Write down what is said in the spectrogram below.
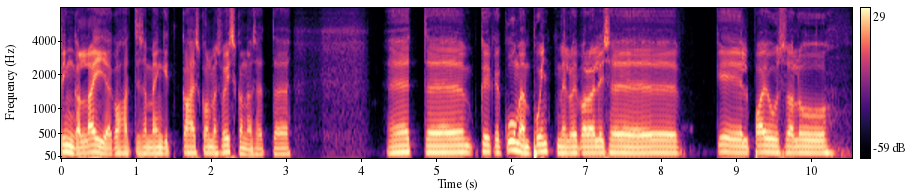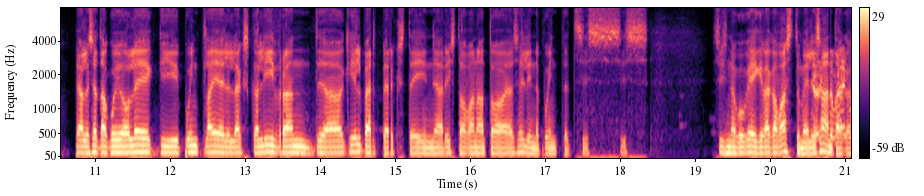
ring on lai ja kohati sa mängid kahes-kolmes võistkonnas, et et kõige kuumem punt meil võib-olla oli see Keel, Pajusalu, peale seda, kui Olegi punt laiali läks, ka Liivrand ja Gilbert Bergstein ja Risto Vanatoa ja selline punt, et siis, siis siis nagu keegi väga vastu meil ei saanud, aga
